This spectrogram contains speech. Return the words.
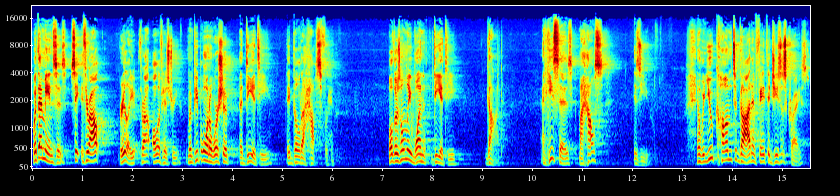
What that means is, see, throughout, really, throughout all of history, when people want to worship a deity, they build a house for him. Well, there's only one deity, God. And he says, My house is you. And when you come to God in faith in Jesus Christ,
